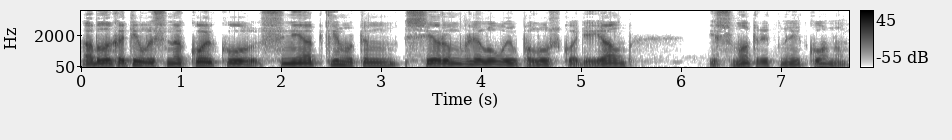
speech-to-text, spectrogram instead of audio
облокотилась на койку с неоткинутым серым в лиловую полоску одеялом и смотрит на икону.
